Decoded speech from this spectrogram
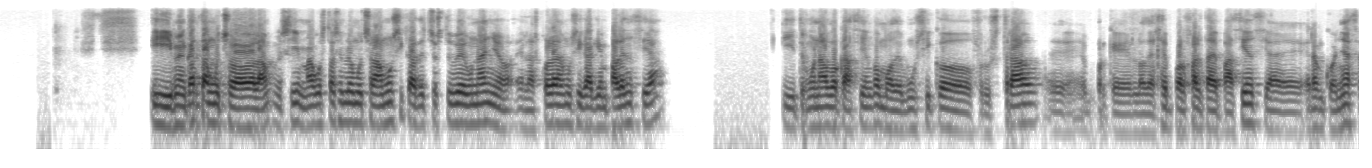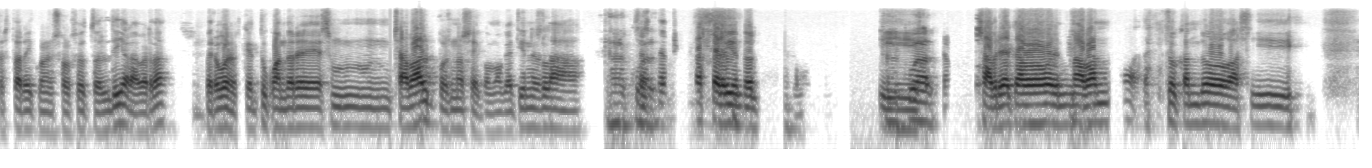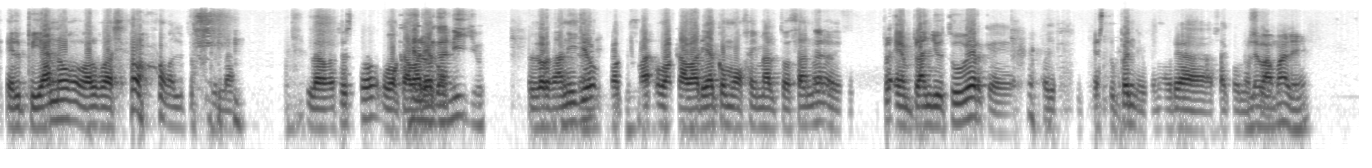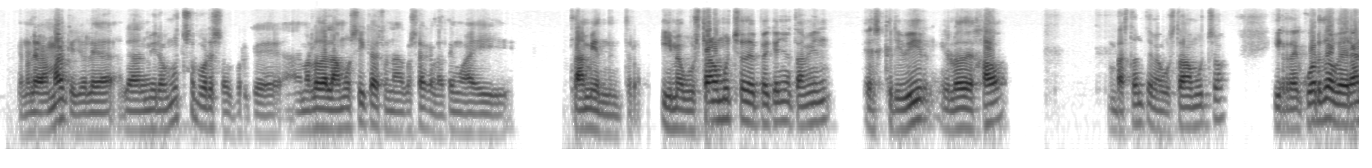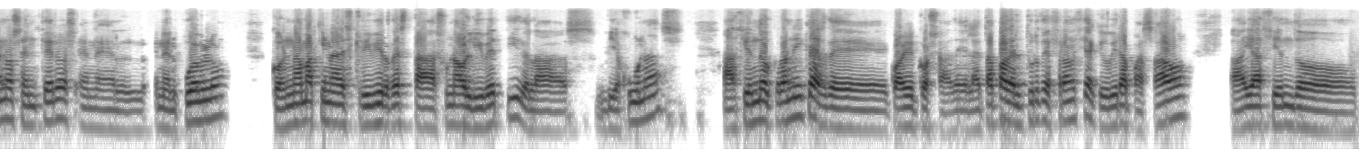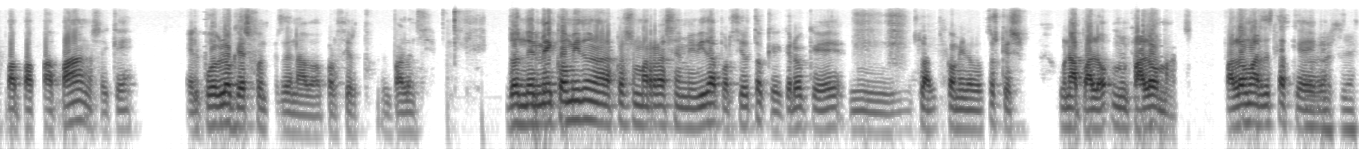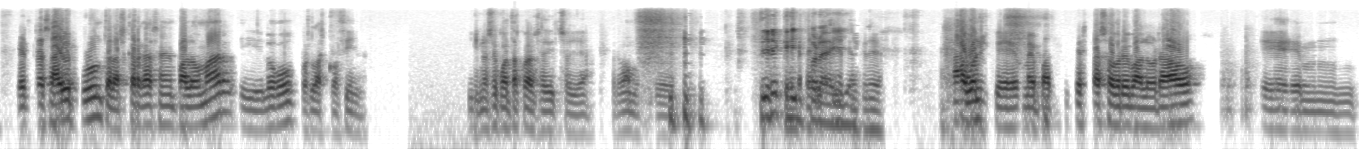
Y me encanta mucho, sí, me ha gustado siempre mucho la música. De hecho, estuve un año en la Escuela de Música aquí en Palencia y tengo una vocación como de músico frustrado, eh, porque lo dejé por falta de paciencia. Eh, era un coñazo estar ahí con el solfeo todo el día, la verdad. Pero bueno, es que tú cuando eres un chaval, pues no sé, como que tienes la... Estás perdiendo el tiempo. Y pues habría acabado en una banda tocando así el piano o algo así. o acabaría el organillo. el organillo, o, acabaría como Jaime Altozano eh, en plan youtuber, que oye, estupendo, que no habría sacado le va mal, ¿eh? Que no le va mal, que yo le, admiro mucho por eso, porque además lo de la música es una cosa que la tengo ahí también dentro. Y me gustaba mucho de pequeño también escribir, y lo he dejado bastante, me gustaba mucho. Y recuerdo veranos enteros en el, en el pueblo con una máquina de escribir de estas, una Olivetti de las viejunas, haciendo crónicas de cualquier cosa, de la etapa del Tour de Francia que hubiera pasado, ahí haciendo papá, papá, no sé qué. El pueblo que es Fuentes de Nava, por cierto, en Palencia. Donde me he comido una de las cosas más raras en mi vida, por cierto, que creo que mmm, lo habéis comido vosotros, que es una palo palomas. Palomas de estas que, ah, entras ahí, pum, te las cargas en el palomar y luego pues las cocinas. Y no sé cuántas cosas he dicho ya, pero vamos. Tiene que ir por ahí ya. Ah, bueno, que me parece que está sobrevalorado. Em,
